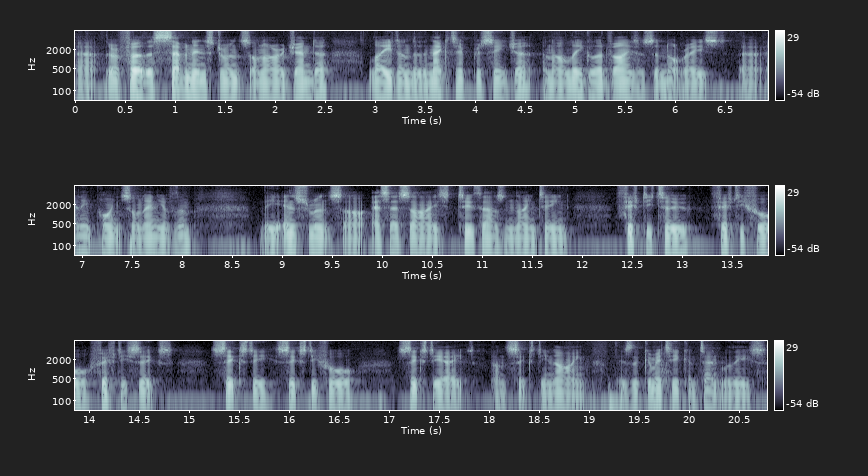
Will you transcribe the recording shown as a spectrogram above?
Uh, there are further seven instruments on our agenda laid under the negative procedure and our legal advisers have not raised uh, any points on any of them. The instruments are SSI's 2019 52, 54, 56, 60, 64, 68 and 69. Is the committee content with these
